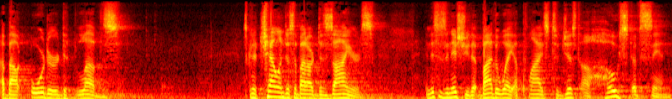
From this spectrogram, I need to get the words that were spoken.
about ordered loves. It's going to challenge us about our desires. And this is an issue that, by the way, applies to just a host of sin.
